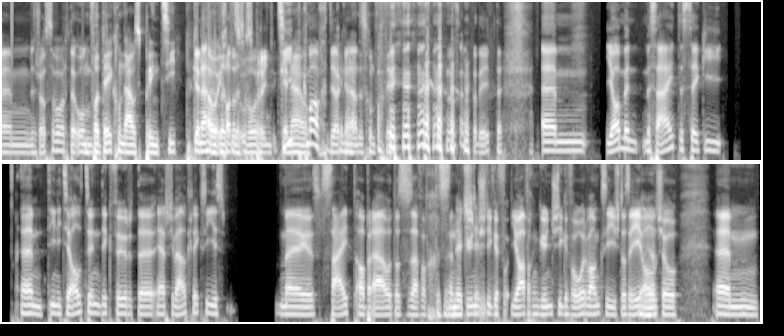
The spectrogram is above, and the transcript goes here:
Ähm, erschossen worden und und von dort kommt auch das Prinzip. genau, ich das- habe das, das aus Wort- Prinzip genau. gemacht. Ja, genau. Genau, das kommt von dort. das kommt von dort. Ähm, ja, man, man sagt, es sei ähm, die Initialzündung für den Ersten Weltkrieg war. Man sagt aber auch, dass es einfach, Dass es ein, stimmt. günstiger, ja, einfach ein günstiger Vorwand war, dass eh Ja. alle schon ähm,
